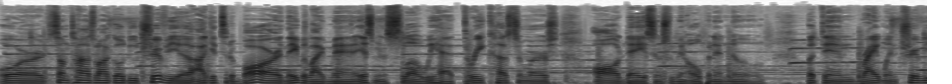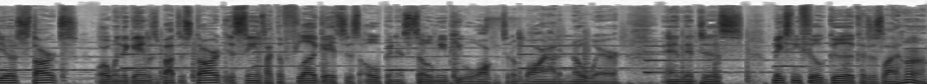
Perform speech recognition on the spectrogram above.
Or sometimes when i go do trivia i get to the bar and they be like man it's been slow. We had three customers all day since we've been open at noon. But then right when trivia starts or when the game is about to start, it seems like the floodgates just open and so many people walking to the bar out of nowhere. And it just makes me feel good because it's like, huh,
